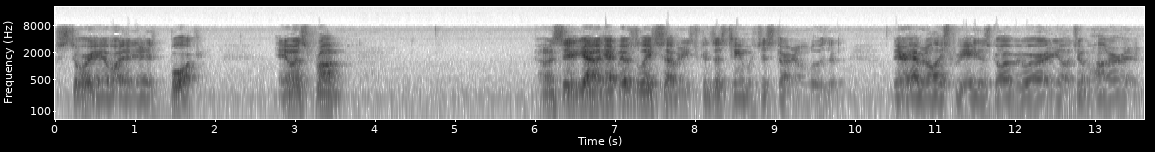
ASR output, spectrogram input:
story about it in his book and it was from, To say, yeah, it was the late 70s because this team was just starting to lose it. They were having all these free agents go everywhere, and you know Jim Hunter and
